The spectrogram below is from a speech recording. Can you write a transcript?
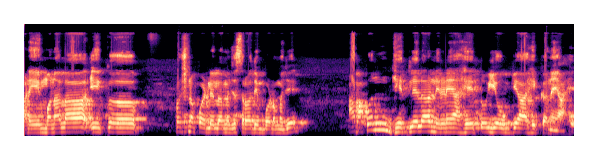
आणि मनाला एक प्रश्न पडलेला म्हणजे सर्वात इम्पॉर्टंट म्हणजे आपण घेतलेला निर्णय आहे तो योग्य आहे का नाही आहे?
